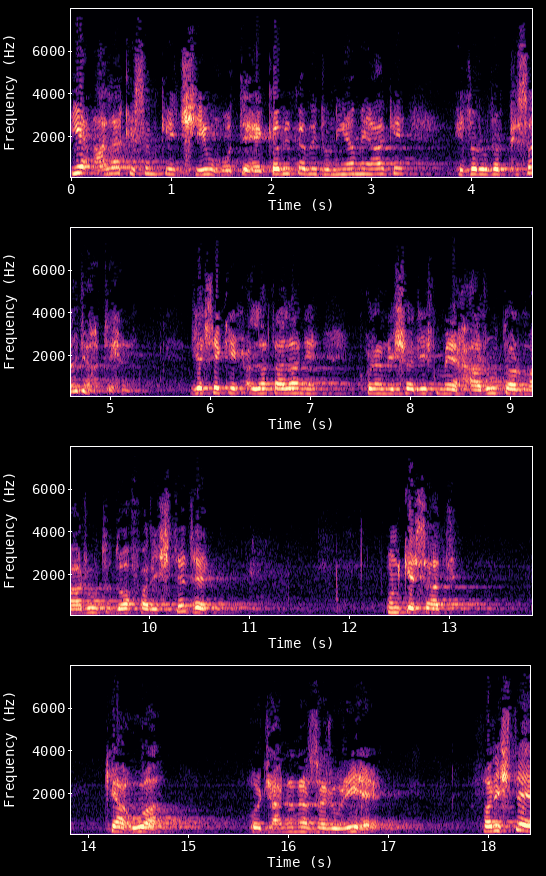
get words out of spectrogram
یہ اعلیٰ قسم کے جیو ہوتے ہیں۔ کبھی کبھی دنیا میں آ کے ادھر ادھر پھسل جاتے ہیں۔ جیسے کہ اللہ تعالیٰ نے قرآن شریف میں ہاروت اور ماروت دو فرشتے تھے۔ ان کے ساتھ کیا ہوا وہ جاننا ضروری ہے۔ فرشتے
